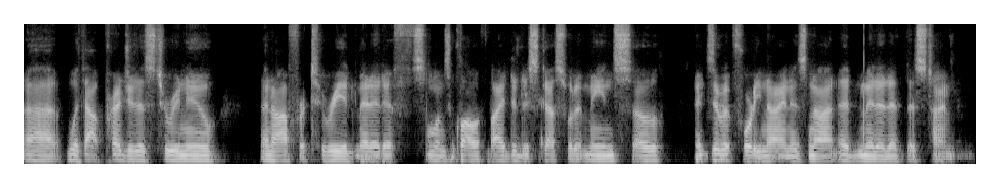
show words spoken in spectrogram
uh, without prejudice to renew an offer to readmit it if someone's qualified to discuss what it means. So Exhibit 49 is not admitted at this time.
